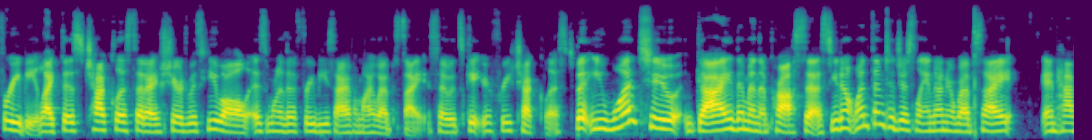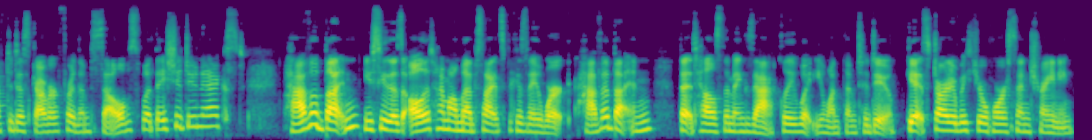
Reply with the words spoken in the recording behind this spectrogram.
freebie? Like this checklist that I shared with you all is one of the freebies I have on my website. So it's get your free checklist. But you want to guide them in the process. You don't want them to just land on your website and have to discover for themselves what they should do next. Have a button. You see those all the time on websites because they work. Have a button that tells them exactly what you want them to do. Get started with your horse and training.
